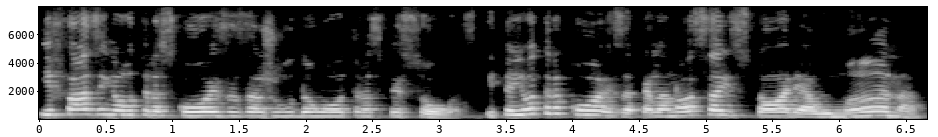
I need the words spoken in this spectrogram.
e fazem outras coisas, ajudam outras pessoas. E tem outra coisa, pela nossa história humana,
